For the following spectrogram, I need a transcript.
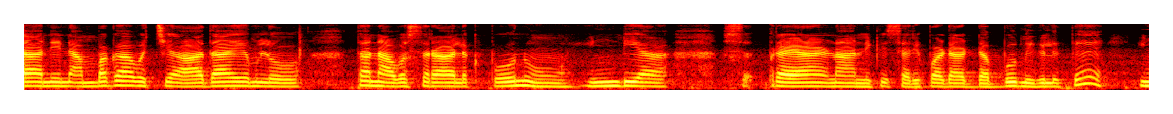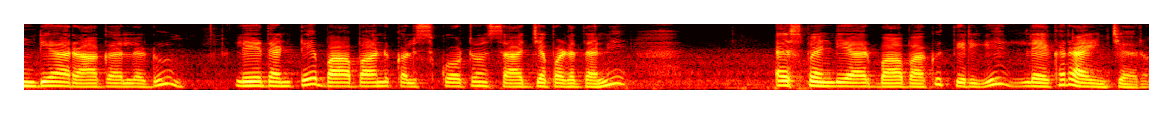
దానిని అమ్మగా వచ్చే ఆదాయంలో తన అవసరాలకు పోను. ఇండియా ప్రయాణానికి సరిపడా డబ్బు మిగిలితే ఇండియా రాగలడు. లేదంటే బాబాను కలుసుకోవటం సాధ్యపడదని ఎస్పెండిఆర్ బాబాకు తిరిగి లేఖ రాయించారు.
